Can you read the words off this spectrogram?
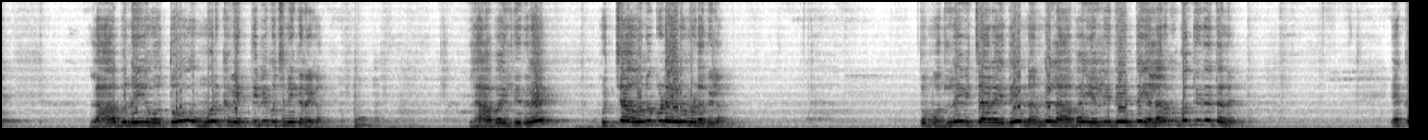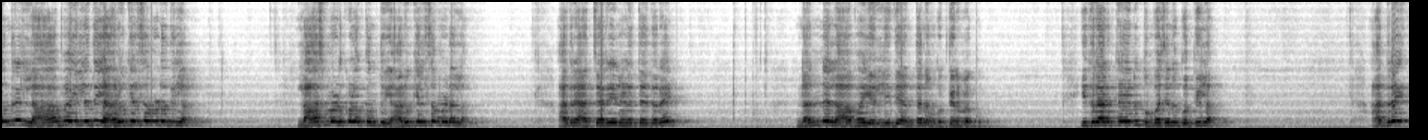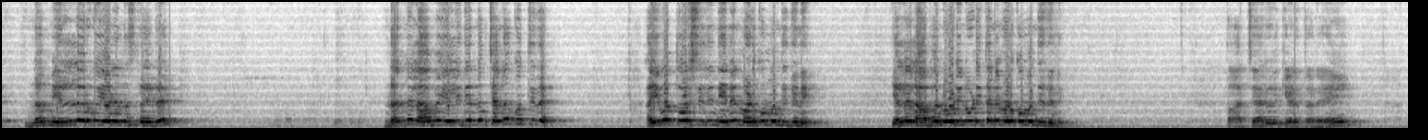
ಲಾಭ ನೈ ಹೋತೋ ಮೂರ್ಖ ವ್ಯಕ್ತಿ ಬಿ ಕುಚ್ ನೀ ಕರೆಗ. ಲಾಭ ಇಲ್ದಿದ್ರೆ ಹುಚ್ಚ ಅವನು ಕೂಡ ಏನು ಮಾಡೋದಿಲ್ಲ. ಮೊದಲನೇ ವಿಚಾರ ಇದೆ, ನನ್ನ ಲಾಭ ಎಲ್ಲಿದೆ ಅಂತ ಎಲ್ಲರಿಗೂ ಗೊತ್ತಿದೆ ತಾನೆ. ಯಾಕಂದ್ರೆ ಲಾಭ ಇಲ್ಲದೆ ಯಾರೂ ಕೆಲಸ ಮಾಡೋದಿಲ್ಲ. ಲಾಸ್ ಮಾಡ್ಕೊಳ್ಳೋಕ್ಕಂತೂ ಯಾರೂ ಕೆಲಸ ಮಾಡಲ್ಲ. ಆದ್ರೆ ಆಚಾರ್ಯ ಏನ್ ಹೇಳ್ತಾ ಇದ್ದಾರೆ? ನನ್ನ ಲಾಭ ಎಲ್ಲಿದೆ ಅಂತ ನಂಗೆ ಗೊತ್ತಿರಬೇಕು. ಇದರ ಅರ್ಥ ಏನು ತುಂಬಾ ಜನಕ್ಕೆ ಗೊತ್ತಿಲ್ಲ. ಆದ್ರೆ ನಮ್ಮೆಲ್ಲರಿಗೂ ಏನನ್ನಿಸ್ತಾ ಇದೆ? ನನ್ನ ಲಾಭ ಎಲ್ಲಿದೆ ನಂಗೆ ಚೆನ್ನಾಗಿ ಗೊತ್ತಿದೆ. ಐವತ್ತು ವರ್ಷದಿಂದ ಏನೇನು ಮಾಡ್ಕೊಂಬಂದಿದ್ದೀನಿ ಎಲ್ಲ ಲಾಭ ನೋಡಿ ನೋಡಿ ತಾನೇ ಮಾಡ್ಕೊಂಬಂದಿದ್ದೀನಿ ಆಚಾರ್ಯರು ಕೇಳ್ತಾರೆ,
